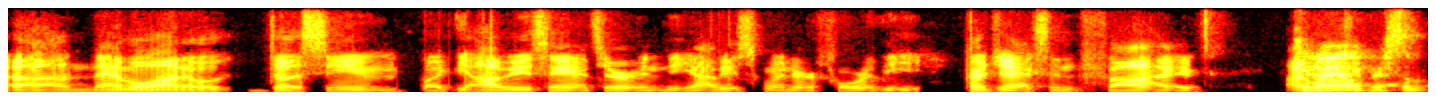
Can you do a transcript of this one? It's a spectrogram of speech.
uh, Matt Milano does seem like the obvious answer and the obvious winner for the Fred Jackson Five. Can I offer some-.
